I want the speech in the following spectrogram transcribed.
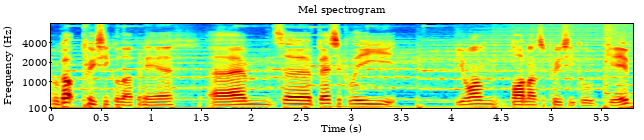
we've got pre-sequel open here um, so basically you want Borderlands the pre-sequel Gibbed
